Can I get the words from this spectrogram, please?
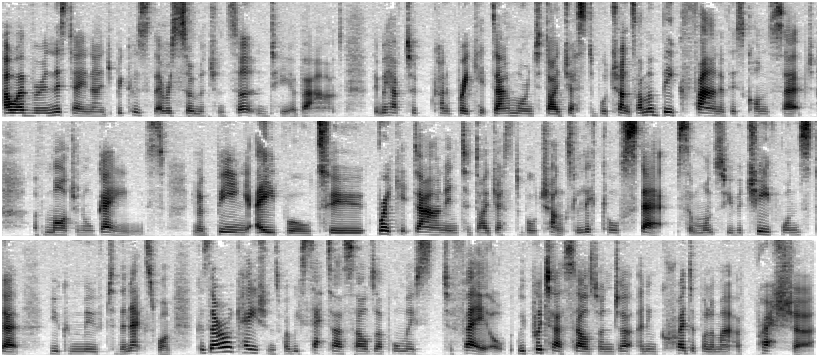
However, in this day and age, because there is so much uncertainty about, I think we have to kind of break it down more into digestible chunks. I'm a big fan of this concept of marginal gains, you know, being able to break it down into digestible chunks, little steps. And once you've achieved one step, you can move to the next one. Because there are occasions where we set ourselves up almost to fail. We put ourselves under an incredible amount of pressure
